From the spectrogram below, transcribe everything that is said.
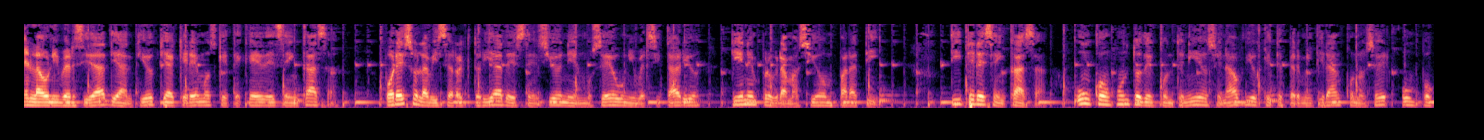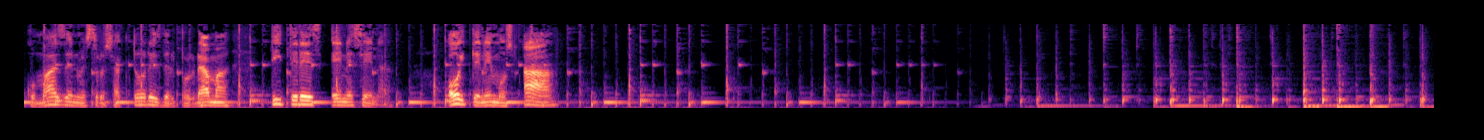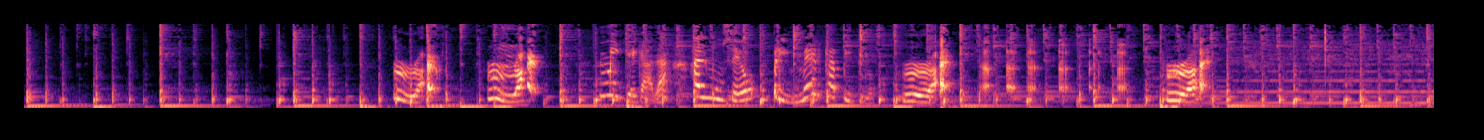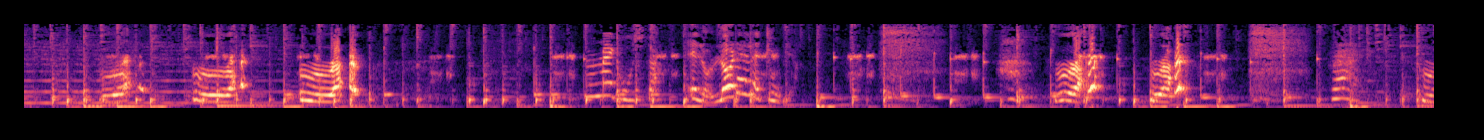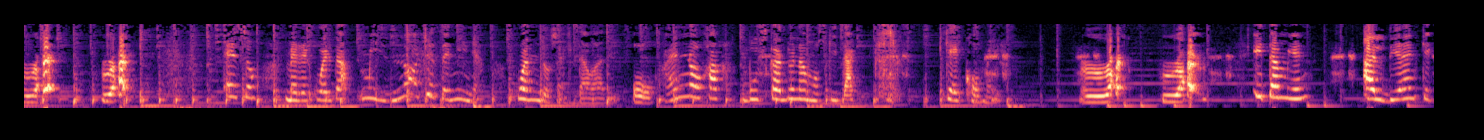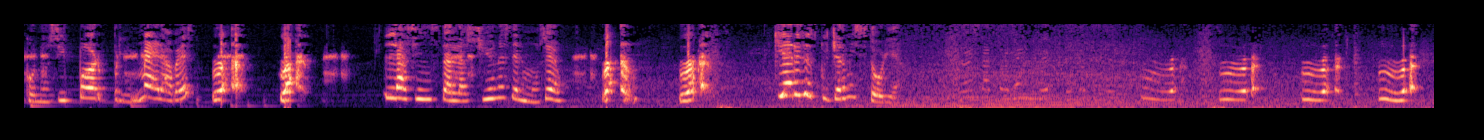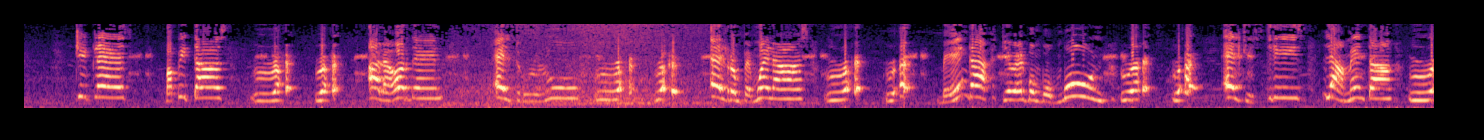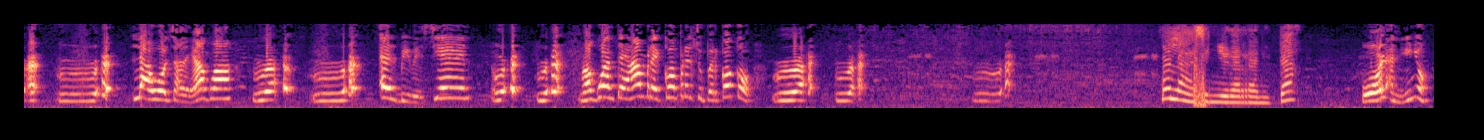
En la Universidad de Antioquia queremos que te quedes en casa. Por eso la Vicerrectoría de Extensión y el Museo Universitario tienen programación para ti. Títeres en Casa, un conjunto de contenidos en audio que te permitirán conocer un poco más de nuestros actores del programa Títeres en Escena. Hoy tenemos a Me gusta el olor a la lluvia. Eso me recuerda mis noches de niña, cuando saltaba de hoja en hoja buscando una mosquita que comer. Y también al día en que conocí por primera vez las instalaciones del museo. ¿Quieres escuchar mi historia? Chicles, papitas, a la orden, el trululú, el rompemuelas, venga, lleva el bombombón, el chistris, la menta, la bolsa de agua, el vive 100, no aguante hambre, compre el supercoco. Hola, señora Ranita. Hola, niño.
